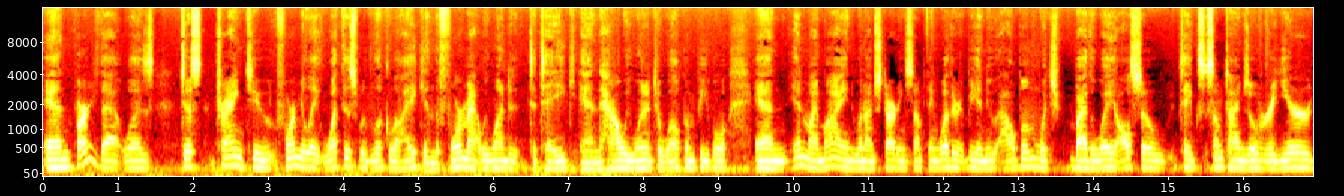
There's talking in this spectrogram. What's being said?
And part of that was just trying to formulate what this would look like and the format we wanted to take and how we wanted to welcome people. And in my mind, when I'm starting something, whether it be a new album, which by the way also takes sometimes over a year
